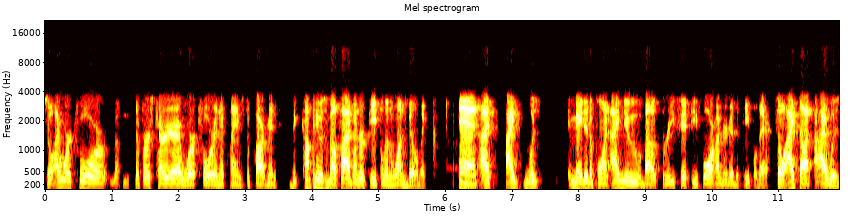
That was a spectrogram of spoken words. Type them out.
so I worked for the first carrier I worked for in the claims department. The company was about 500 people in one building, and I, I was made it a point. I knew about 350, 400 of the people there. So I thought I was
